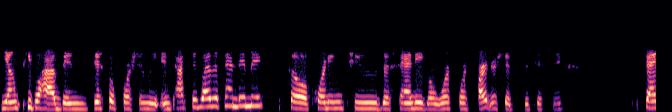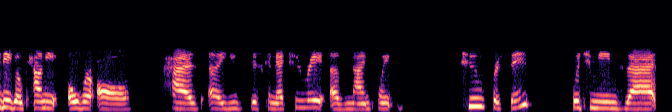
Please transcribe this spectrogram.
young people have been disproportionately impacted by the pandemic. So according to the San Diego Workforce Partnership statistics, San Diego County overall has a youth disconnection rate of 9.2%, which means that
